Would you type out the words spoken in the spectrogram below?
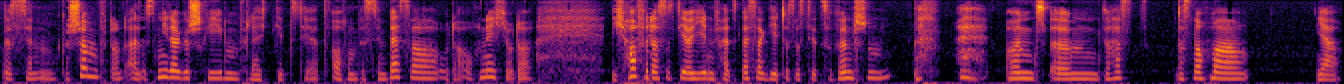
bisschen geschimpft und alles niedergeschrieben. Vielleicht geht es dir jetzt auch ein bisschen besser oder auch nicht. Oder ich hoffe, dass es dir jedenfalls besser geht. Das ist dir zu wünschen. Und ähm, du hast das nochmal ja,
